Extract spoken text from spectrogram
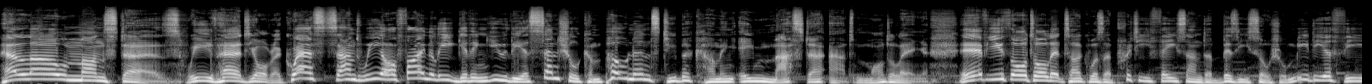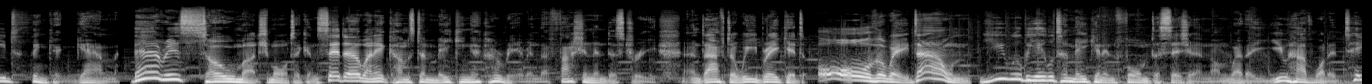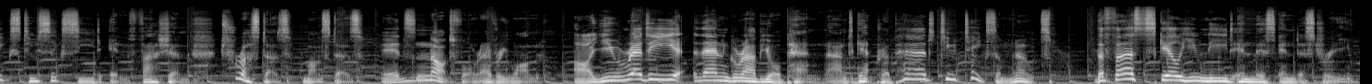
Hello, monsters! We've heard your requests, and we are finally giving you the essential components to becoming a master at modeling. If you thought all it took was a pretty face and a busy social media feed, think again. There is so much more to consider when it comes to making a career in the fashion industry, and after we break it all the way down, you will be able to make an informed decision on whether you have what it takes to succeed in fashion. Trust us, monsters. It's not for everyone. Are you ready? Then grab your pen and get prepared to take some notes. The first skill you need in this industry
